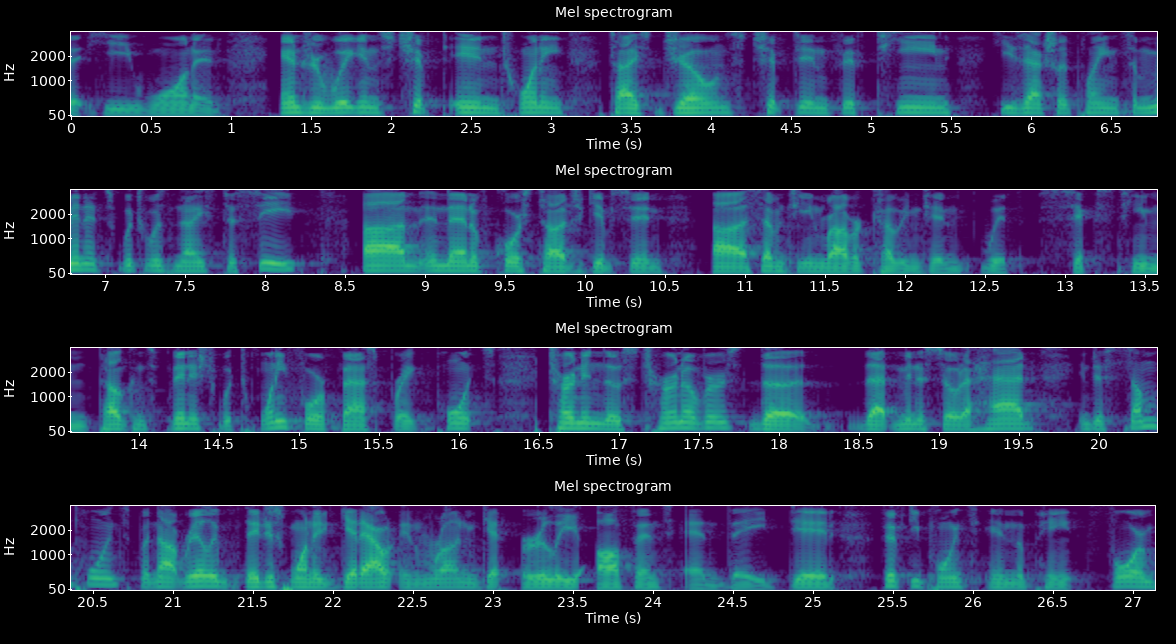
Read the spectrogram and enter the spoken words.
that he wanted. Andrew Wiggins chipped in 20. Tyus Jones chipped in 15. He's actually playing some minutes, which was nice to see. Um, and then, of course, Taj Gibson uh, 17, Robert Covington with 16. Pelicans finished with 24 fast break points, turning those turnovers the that Minnesota had into some points, but not really. They just wanted to get out and run, get early offense, and they did. 50 points in the paint form.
